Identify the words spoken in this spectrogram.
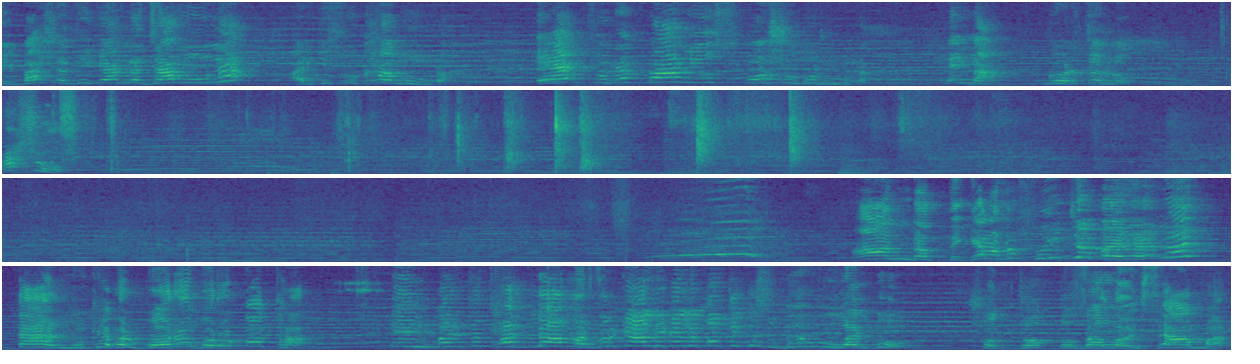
এই বাসা থেকে আমরা যাব না, আর কিছু খাব না। এক ফোঁটা পানিও স্পর্শ করব না। এই মা, ঘর চলো। আসো। থেকে আমার ফুইটা বাইরে নাই তার মুখে আবার বড় বড় কথা। এই বাড়িতে থাকলে আমার তো কালে কালে কত কিছু দেখুন লাগবো। সব যত জ্বালা হইছে আমার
